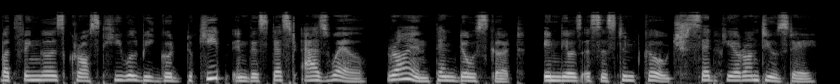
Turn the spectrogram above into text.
But fingers crossed he will be good to keep in this test as well, Ryan ten Doeschate, India's assistant coach said here on Tuesday.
